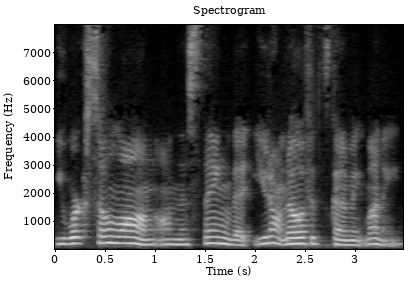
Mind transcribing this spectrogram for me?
you work so long on this thing that you don't know if it's going to make money.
